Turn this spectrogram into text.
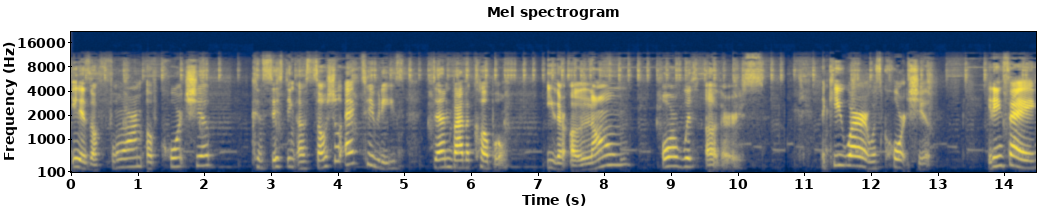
It is a form of courtship consisting of social activities done by the couple, either alone or with others. The key word was courtship. It didn't say,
